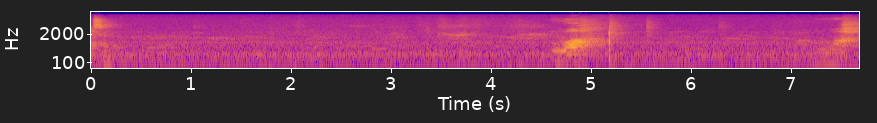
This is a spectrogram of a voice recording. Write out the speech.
एक्शन वाह वाह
